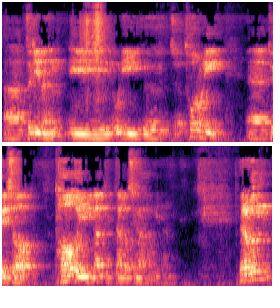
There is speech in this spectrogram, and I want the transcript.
어, 드리는 이 우리 그 저, 토론이 에, 돼서 더 의미가 깊다고 생각합니다. 여러분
